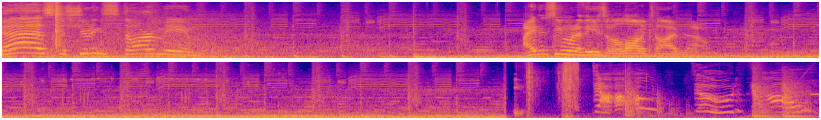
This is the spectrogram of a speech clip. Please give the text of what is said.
Yes, the shooting star meme. I haven't seen one of these in a long time now. Ow! Dude! Ow!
